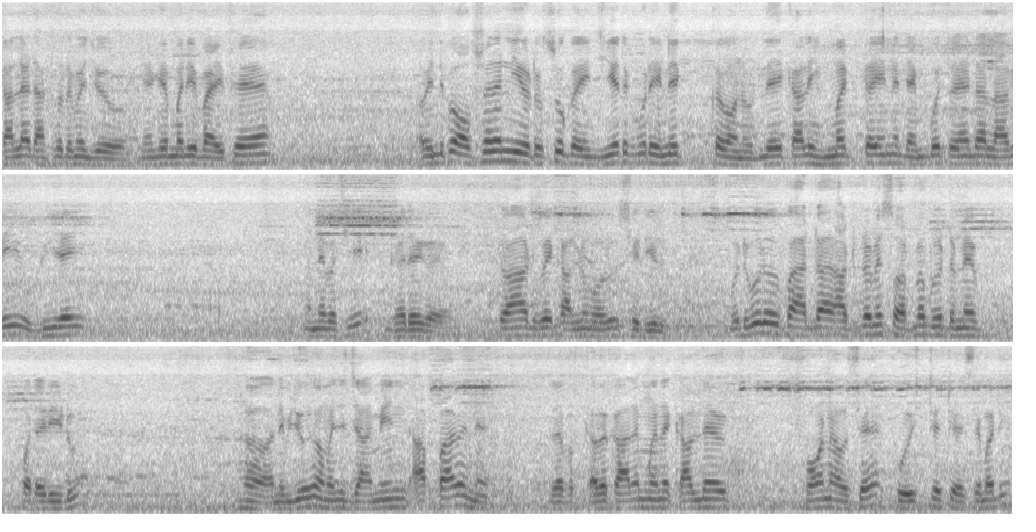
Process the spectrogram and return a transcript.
કાલે દાખલો તમે જોયો. કેમ કે મારી વાઈફે એની પર ઓપ્શન જ નહીં હતો. શું કરી? જીએ તો પૂરે એને કરવાનું. એટલે કાલે હિંમત કરીને ટેમ્પો ચલાવતા લાવી, ઊભી રહી અને પછી ઘરે ગયો. તો આ ભાઈ કાલનું મારું શેડ્યુલ બધું બધું આટલું તમે શોર્ટમાં બધું તમને પતાવી દીધું. હા, અને બીજું શું જે જામીન આપવા આવે ને હવે કાલે મને કાલે ફોન આવશે પોલીસ સ્ટેશનમાંથી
